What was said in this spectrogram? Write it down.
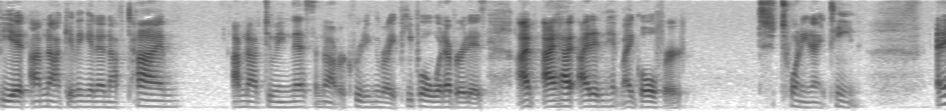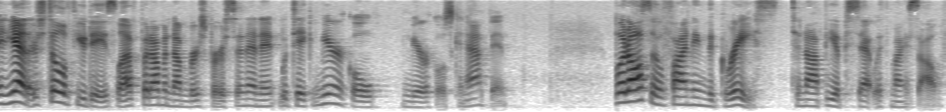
be it I'm not giving it enough time, I'm not doing this, I'm not recruiting the right people, whatever it is. I I, I didn't hit my goal for 2019. And yeah, there's still a few days left, but I'm a numbers person and it would take a miracle. Miracles can happen. But also finding the grace to not be upset with myself,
